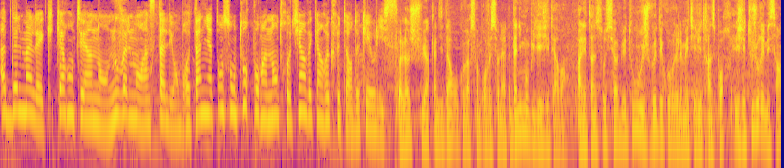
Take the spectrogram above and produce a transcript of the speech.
Abdelmalek, 41 ans, nouvellement installé en Bretagne, attend son tour pour un entretien avec un recruteur de Keolis. Là, je suis un candidat en reconversion professionnelle. Dans l'immobilier, j'étais avant. En étant sociable et tout, je veux découvrir le métier du transport. J'ai toujours aimé ça,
